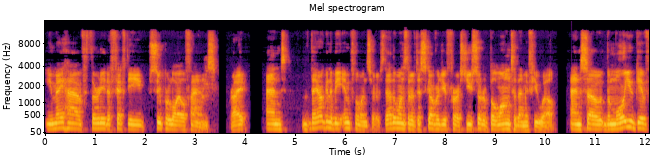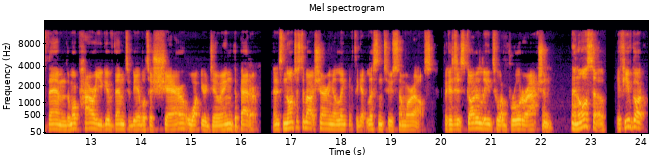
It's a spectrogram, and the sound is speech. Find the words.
you may have 30 to 50 super loyal fans, right? And they are going to be influencers. They're the ones that have discovered you first. You sort of belong to them, if you will. And so the more you give them, the more power you give them to be able to share what you're doing, the better. And it's not just about sharing a link to get listened to somewhere else, because it's got to lead to a broader action. And also, if you've got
